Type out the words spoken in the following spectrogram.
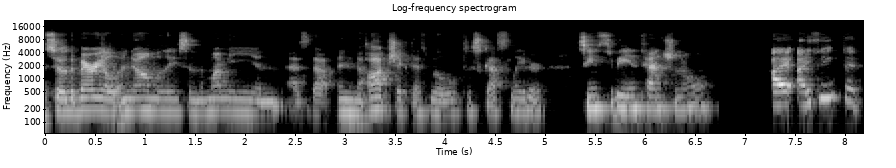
so the burial anomalies in the mummy and as the in the object, as we'll discuss later, seems to be intentional. I, I think that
